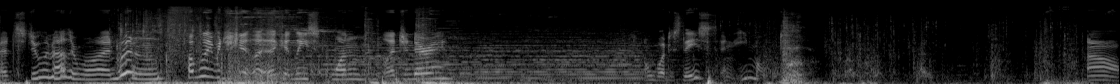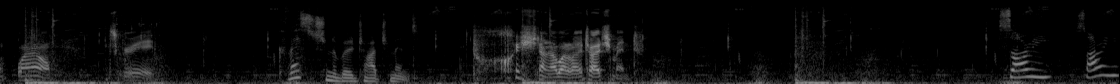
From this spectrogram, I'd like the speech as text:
Let's do another one. Woo! Hopefully we just get like, like, at least one legendary. Oh, what is this? An emote. Oh, wow. That's great. Questionable judgment. Questionable judgment. Sorry, sorry,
